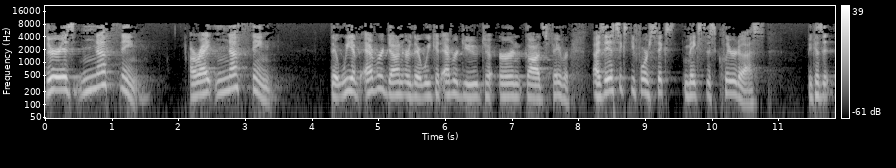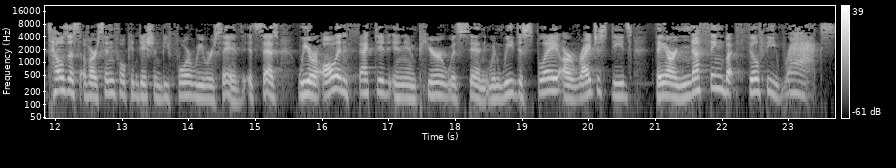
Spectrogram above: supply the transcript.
There is nothing, alright, nothing that we have ever done or that we could ever do to earn God's favor. Isaiah 64 6 makes this clear to us because it tells us of our sinful condition before we were saved. It says, we are all infected and impure with sin. When we display our righteous deeds, they are nothing but filthy rags.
